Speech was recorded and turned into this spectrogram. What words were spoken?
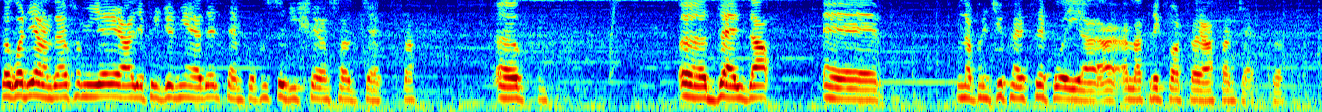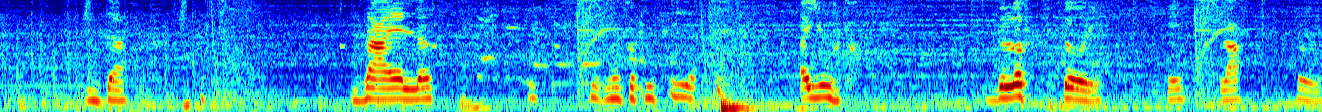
La guardiana della famiglia reale prigioniera del tempo custodisce la saggezza. Uh, uh, Zelda è una principessa e poi alla triforza della saggezza. D. Zael. Non so chi sia. Aiuto. The Lost Story. Ok? Last Story.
